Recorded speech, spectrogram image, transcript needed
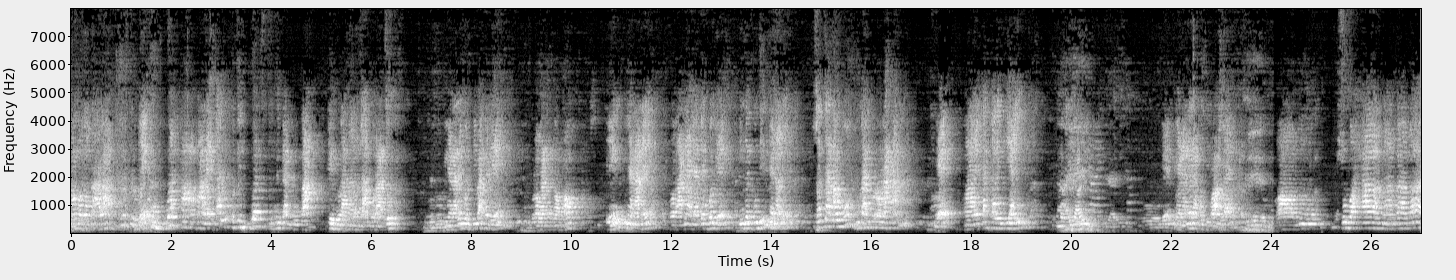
Nang kota kalah, nek buat mereka ketimbuan sedengan muka kelakar campur aduk. Ngene kan mesti wae kene. Kalau kan ngomong ini nyatanya Qurannya ayat yang boleh, ingat putih nyatanya secara umum bukan perorangan ya malaikat kali kiai kiai ya karena aku dibahas kamu subhanaka la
